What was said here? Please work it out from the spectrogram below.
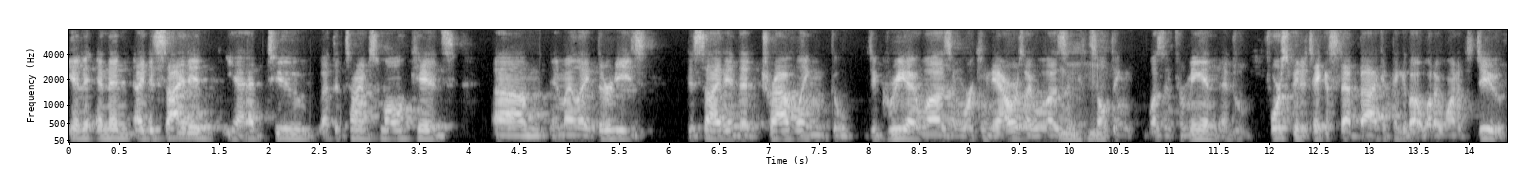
and, and then I decided yeah I had two at the time small kids um, in my late 30s decided that traveling the degree I was and working the hours I was mm-hmm. and consulting wasn't for me and, and forced me to take a step back and think about what I wanted to do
